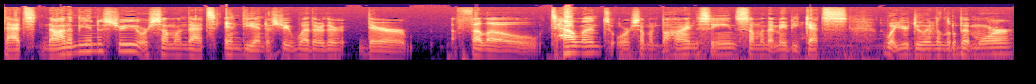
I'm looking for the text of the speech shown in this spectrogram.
that's not in the industry or someone that's in the industry, whether they're they're fellow talent or someone behind the scenes, someone that maybe gets what you're doing a little bit more?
